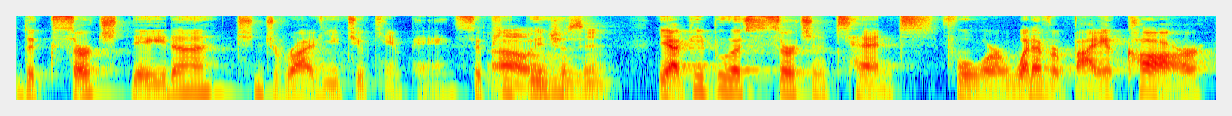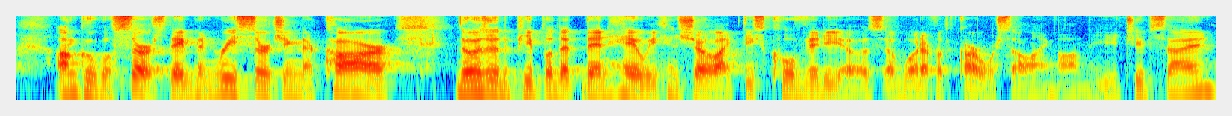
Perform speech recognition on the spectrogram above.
the search data to drive YouTube campaigns. So oh, interesting. Yeah, people who have search intent for whatever, buy a car on Google search. They've been researching their car. Those are the people that then, hey, we can show like these cool videos of whatever the car we're selling on the YouTube side.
